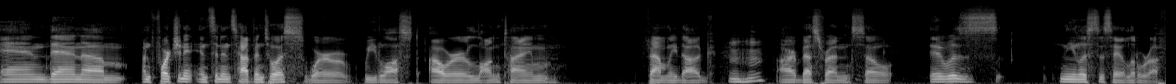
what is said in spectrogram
and then um, unfortunate incidents happened to us where we lost our longtime family dog, Mm-hmm. our best friend. So it was, needless to say, a little rough.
